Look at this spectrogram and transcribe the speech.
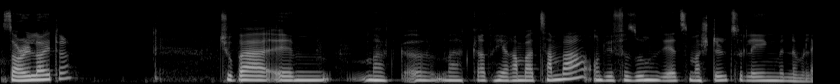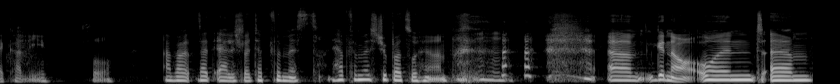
Sorry, Leute. Chupa ähm, macht, äh, macht gerade hier Rambazamba und wir versuchen sie jetzt mal stillzulegen mit einem Leckerli. So. Aber seid ehrlich, Leute, ich habe vermisst. Ich habe vermisst, Chupa zu hören. ähm, genau. Und ähm,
